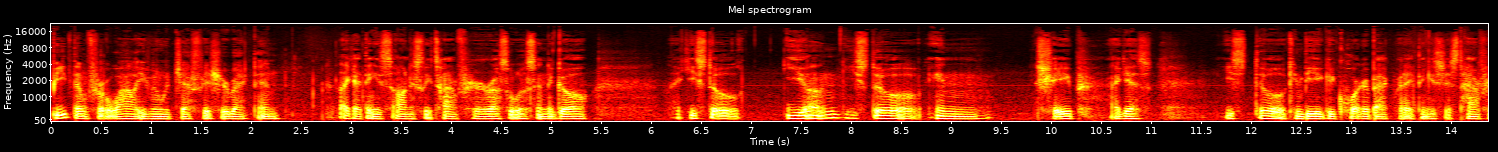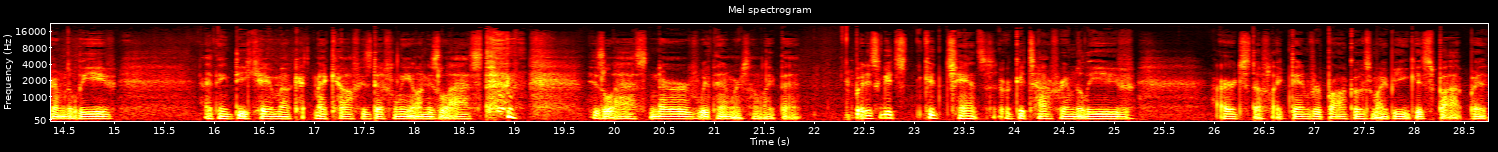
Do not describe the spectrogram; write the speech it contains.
beat them for a while, even with Jeff Fisher back then. Like I think it's honestly time for Russell Wilson to go. Like he's still young, he's still in shape, I guess. He still can be a good quarterback, but I think it's just time for him to leave. I think DK Metcalf is definitely on his last his last nerve with him or something like that. But it's a good good chance or good time for him to leave. I heard stuff like Denver Broncos might be a good spot, but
